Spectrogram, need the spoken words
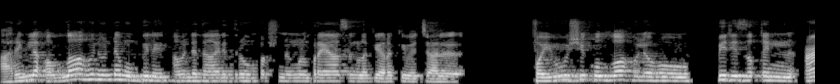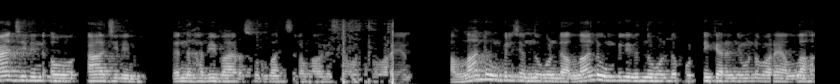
ആരെങ്കിലും അള്ളാഹുവിന്റെ മുമ്പിൽ അവന്റെ ദാരിദ്ര്യവും പ്രശ്നങ്ങളും പ്രയാസങ്ങളൊക്കെ ഇറക്കി വെച്ചാൽ ഫയൂഷിഖുല്ലാഹു ലഹു ബിരിസ്ഖിൻ ആജിലിൻ ഔ ആജിലിൻ എന്ന് ഹബീബായ റസൂലുള്ളാഹി അലൈഹി തങ്ങൾ അള്ളാന്റെ മുമ്പിൽ ചെന്നുകൊണ്ട് അള്ളാന്റെ മുമ്പിൽ ഇരുന്നു കൊണ്ട് പൊട്ടിക്കരഞ്ഞുകൊണ്ട് പറയാം അള്ളാഹ്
